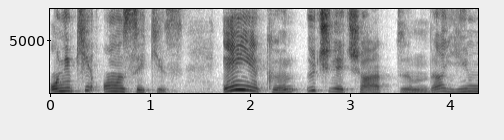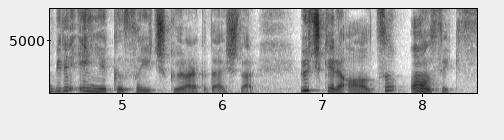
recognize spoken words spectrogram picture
12, 18. En yakın 3 ile çarptığımda 21'e en yakın sayı çıkıyor arkadaşlar. 3 kere 6, 18.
